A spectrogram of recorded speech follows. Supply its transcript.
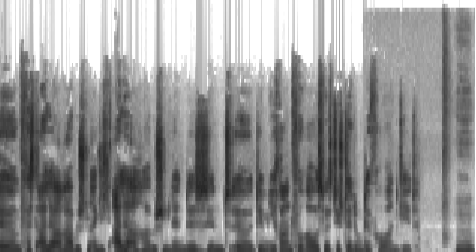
äh, fast alle arabischen, eigentlich alle arabischen Länder sind äh, dem Iran voraus, was die Stellung der Frau angeht. Mhm.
